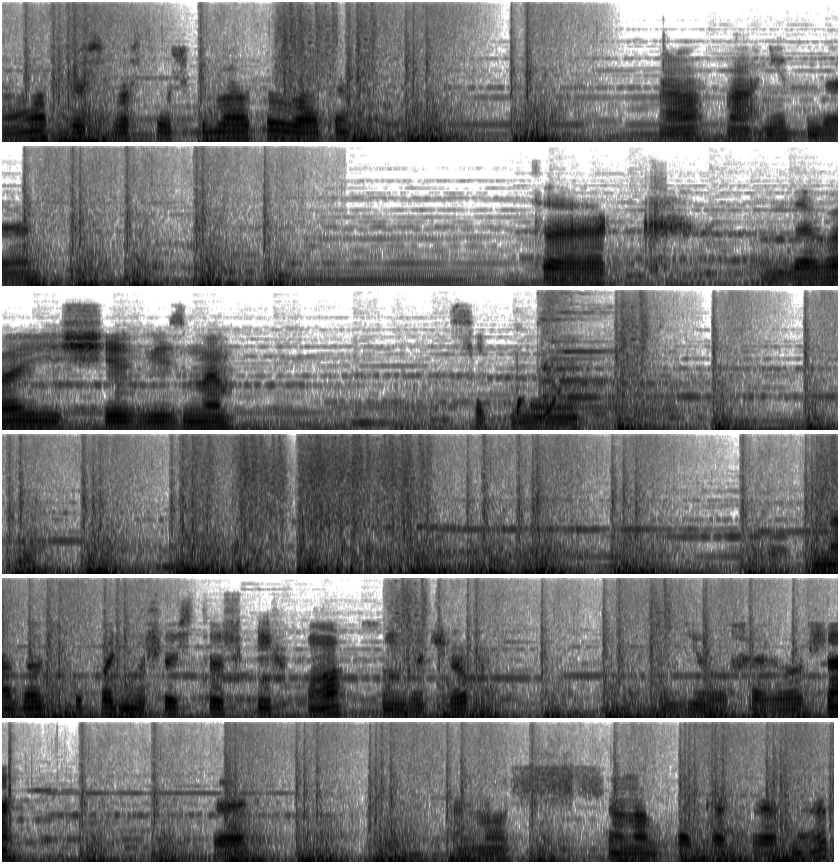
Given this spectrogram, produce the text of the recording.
О, у вас трошки багатовато. О, магніт, да. Так, давай ще візьмем цепную. Надо бо щось трошки їх. О, сундучок. Це Діло хороше. Так. А ну що нам аккуратно? Оп.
